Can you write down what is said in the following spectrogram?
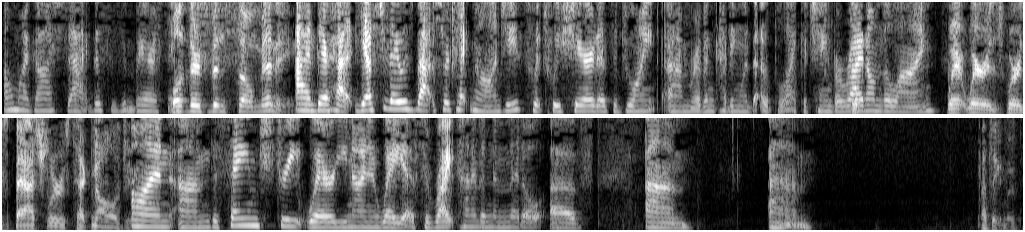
Oh my gosh, Zach, this is embarrassing. Well, there's been so many. And there had yesterday was Bachelor Technologies, which we shared as a joint um, ribbon cutting with the Opelika Chamber, right on the line. Where where is where is Bachelor's Technology? on um, the same street where United Way is, so right kind of in the middle of. Um, um, I think it moved.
